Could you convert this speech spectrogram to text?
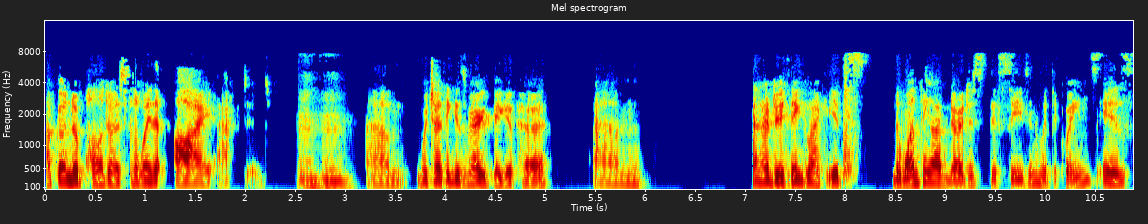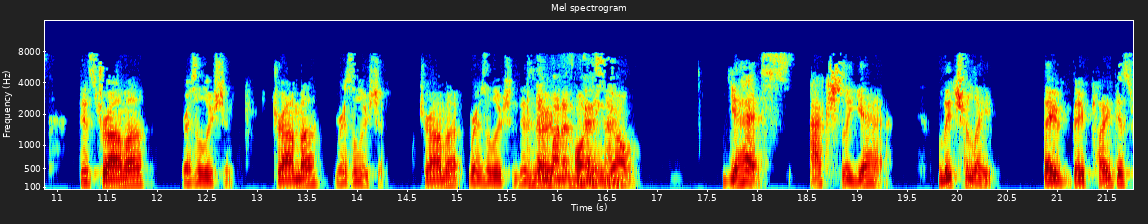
I'm going to apologize for the way that I acted. hmm um, which I think is very big of her. Um, and I do think like it's the one thing I've noticed this season with the Queens is there's drama, resolution, drama, resolution, drama, resolution. There's no one of them on goes and home. Yes, actually, yeah, literally, they've they've played this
